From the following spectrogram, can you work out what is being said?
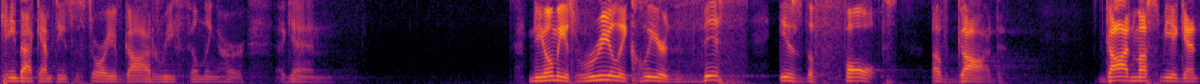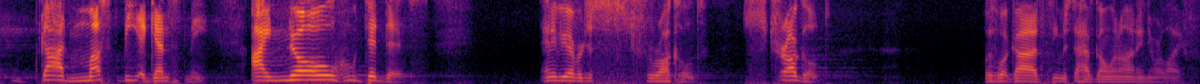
came back empty. It's the story of God refilling her again. Naomi is really clear this is the fault of God. God must be against God must be against me. I know who did this. Any of you ever just struggled, struggled with what God seems to have going on in your life?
